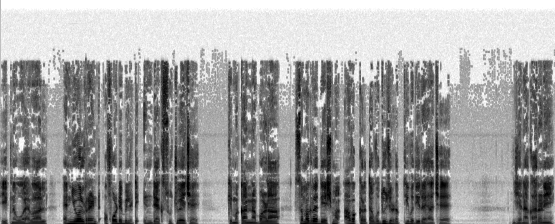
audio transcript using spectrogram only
એક નવો અહેવાલ એન્યુઅલ રેન્ટ અફોર્ડેબિલિટી ઇન્ડેક્સ સૂચવે છે કે મકાનના ભાડા સમગ્ર દેશમાં આવક કરતાં વધુ ઝડપથી વધી રહ્યા છે. જેના કારણે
